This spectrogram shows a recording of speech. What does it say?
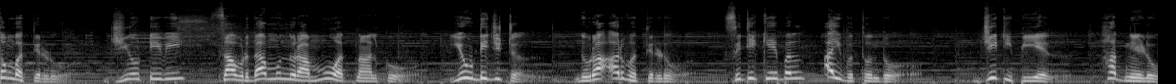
ತೊಂಬತ್ತೆರಡು, ಜಿಯೋ ಟಿವಿ ಸಾವಿರದ ಮುನ್ನೂರ ಮೂವತ್ನಾಲ್ಕು, ಯು ಡಿಜಿಟಲ್ ನೂರ ಅರವತ್ತೆರಡು, ಸಿಟಿ ಕೇಬಲ್ ಐವತ್ತೊಂದು, ಜಿ ಟಿ ಪಿ ಎಲ್ ಹದಿನೇಳು.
